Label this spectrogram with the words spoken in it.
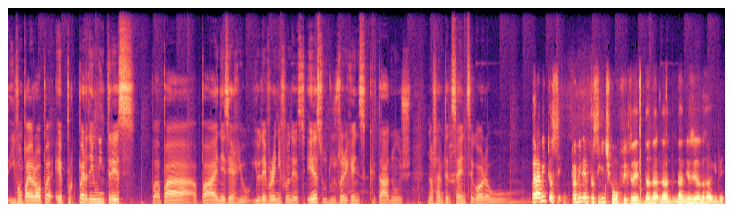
e vão para a Europa é porque perdem o interesse pa- para, para a NZRU. E o Dave Rainey foi um desses. Esse, o dos Hurricanes que está nos Northampton Saints, agora o. Para mim, pra mim deve ter o seguinte conflito dentro da, da, da New Zealand Rugby.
